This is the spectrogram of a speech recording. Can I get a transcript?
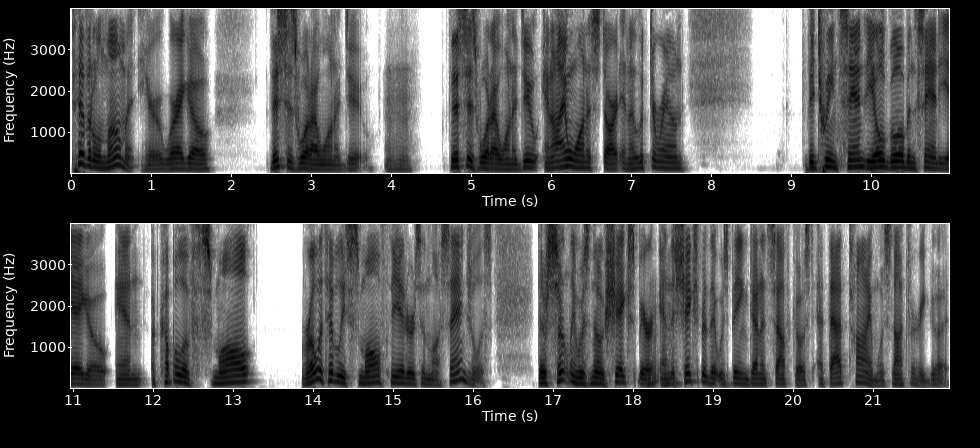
pivotal moment here where I go, this is what I want to do hmm this is what I want to do. And I want to start. And I looked around between San, the old Globe in San Diego and a couple of small, relatively small theaters in Los Angeles. There certainly was no Shakespeare. And the Mhm. Shakespeare that was being done at South Coast at that time was not very good.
